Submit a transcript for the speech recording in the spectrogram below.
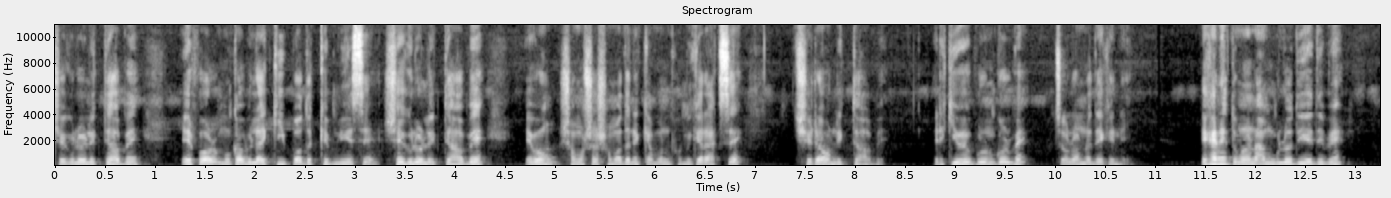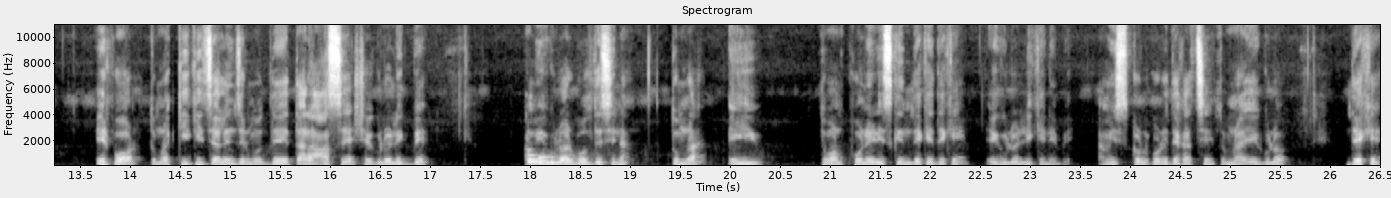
সেগুলো লিখতে হবে। এরপর মোকাবিলায় কি পদক্ষেপ নিয়েছে সেগুলো লিখতে হবে এবং সমস্যার সমাধানে কেমন ভূমিকা রাখছে সেটাও লিখতে হবে। এটা কীভাবে পূরণ করবে? চলো আমরা দেখে নিই। এখানে তোমরা নামগুলো দিয়ে দেবে। এরপর তোমরা কি কি চ্যালেঞ্জের মধ্যে তারা আছে সেগুলো লিখবে। আমি এগুলো আর বলতেছি না। তোমরা এই তোমার ফোনের স্ক্রিন দেখে দেখে এগুলো লিখে নেবে। আমি স্ক্রল করে দেখাচ্ছি, তোমরা এগুলো দেখে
